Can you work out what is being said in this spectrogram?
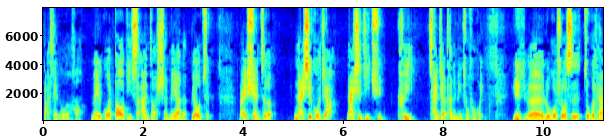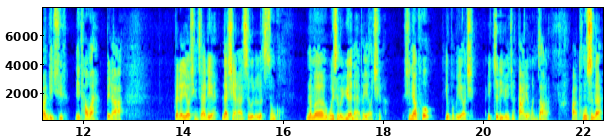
打上一个问号。美国到底是按照什么样的标准来选择哪些国家、哪些地区可以？参加他的民主峰会，与呃，如果说是中国台湾地区，立陶宛被他被他邀请在列，那显然是为了遏制中国。那么为什么越南被邀请了，新加坡又不被邀请？哎，这里面就大有文章了啊！同时呢，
